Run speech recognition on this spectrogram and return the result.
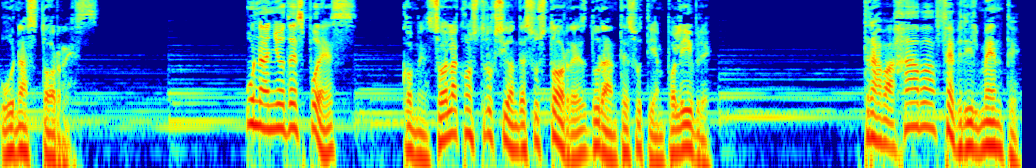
unas torres. Un año después, comenzó la construcción de sus torres durante su tiempo libre trabajaba febrilmente,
